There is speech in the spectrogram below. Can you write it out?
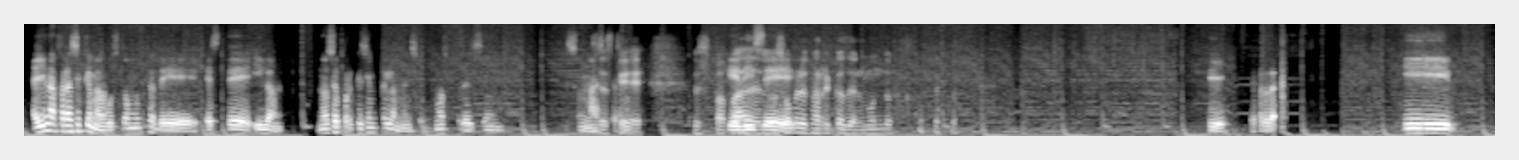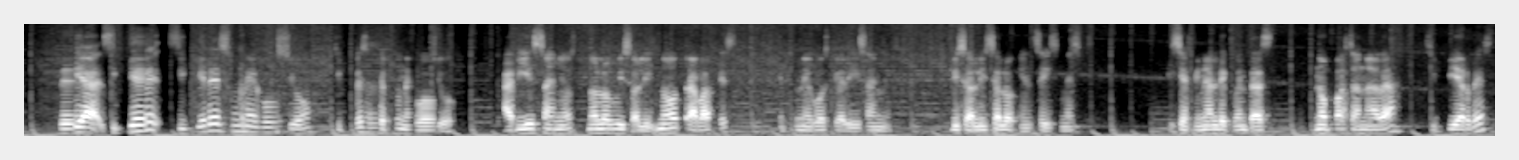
Hay una frase que me gustó mucho de este Elon. No sé por qué siempre la mencionamos, pero es un, es un Pues máster, es que es papá Que de dice- los hombres más ricos del mundo. Sí, de verdad. Y decía, si quieres, si quieres un negocio, si quieres hacer tu negocio a 10 años, no lo visualices, no trabajes en tu negocio a 10 años, visualízalo en 6 meses. Y si a final de cuentas no pasa nada, si pierdes,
